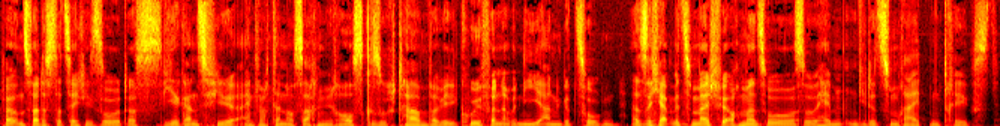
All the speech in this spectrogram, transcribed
Bei uns war das tatsächlich so, dass wir ganz viel einfach dann auch Sachen rausgesucht haben, weil wir die cool fanden, aber nie angezogen. Also ich habe mir zum Beispiel auch mal so, so Hemden, die du zum Reiten trägst.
